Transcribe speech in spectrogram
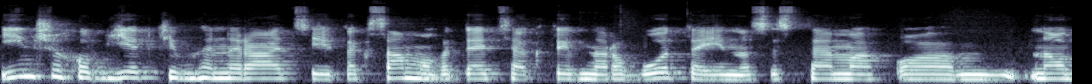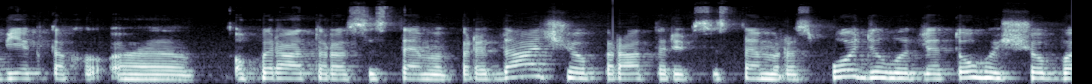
інших об'єктів генерації. Так само ведеться активна робота і на системах ем, на об'єктах е, оператора системи передачі, операторів системи розподілу для того, щоб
